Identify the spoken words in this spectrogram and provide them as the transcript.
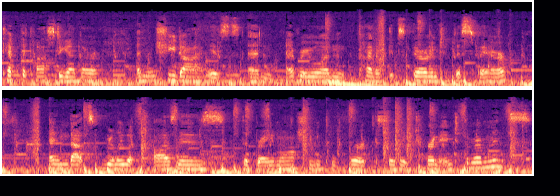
kept the class together, and then she dies, and everyone kind of gets thrown into despair. And that's really what causes the brainwashing to work, so they turn into the remnants.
